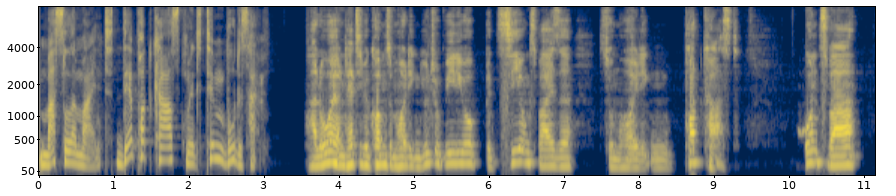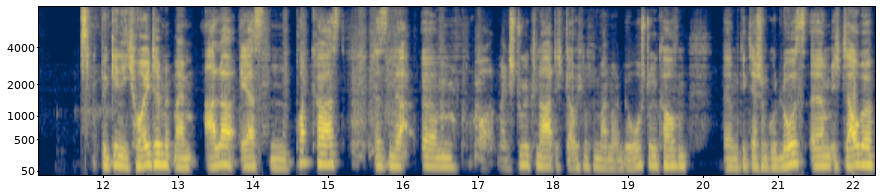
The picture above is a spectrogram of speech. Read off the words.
Muscle Mind, der Podcast mit Tim Budesheim. Hallo und herzlich willkommen zum heutigen YouTube-Video beziehungsweise zum heutigen Podcast. Und zwar beginne ich heute mit meinem allerersten Podcast. Das ist eine, ähm, oh, mein Stuhl knarrt. Ich glaube, ich muss mir mal einen neuen Bürostuhl kaufen. Ähm, geht ja schon gut los. Ähm, ich glaube,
